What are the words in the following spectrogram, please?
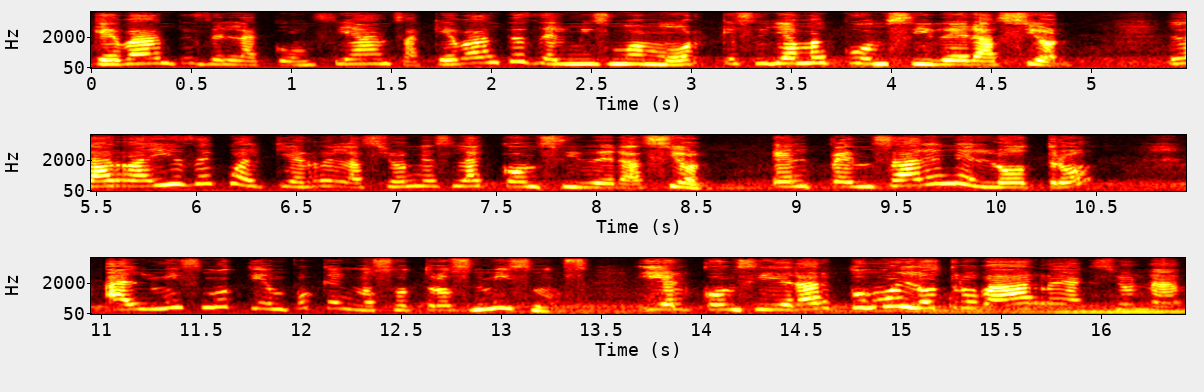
que va antes de la confianza, que va antes del mismo amor, que se llama consideración. La raíz de cualquier relación es la consideración, el pensar en el otro al mismo tiempo que en nosotros mismos y el considerar cómo el otro va a reaccionar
